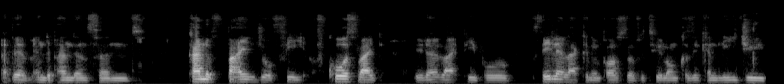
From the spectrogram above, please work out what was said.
a bit of independence and kind of find your feet. Of course, like you don't like people feeling like an imposter for too long because it can lead you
